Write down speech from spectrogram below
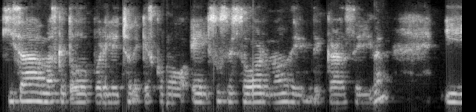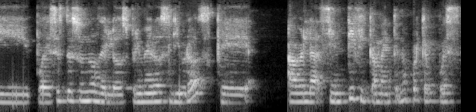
quizá más que todo por el hecho de que es como el sucesor ¿no? de, de Carl Sagan. Y pues este es uno de los primeros libros que habla científicamente, ¿no? Porque pues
